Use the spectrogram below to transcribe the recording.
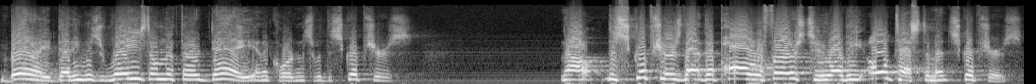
buried, that he was raised on the third day in accordance with the Scriptures. Now, the Scriptures that, that Paul refers to are the Old Testament Scriptures.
